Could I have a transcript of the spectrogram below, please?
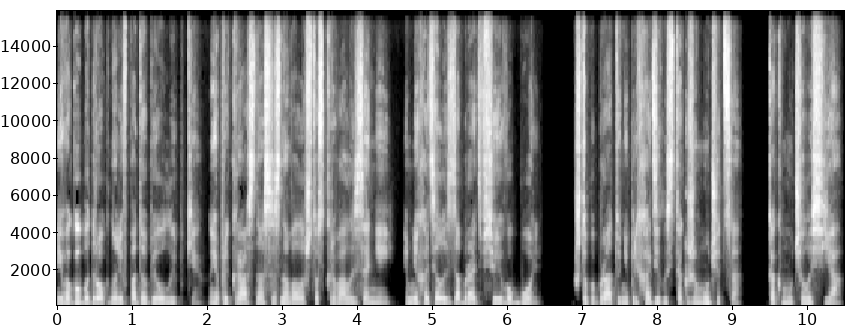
Его губы дрогнули в подобие улыбки, но я прекрасно осознавала, что скрывалось за ней, и мне хотелось забрать всю его боль, чтобы брату не приходилось так же мучиться, как мучилась я.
